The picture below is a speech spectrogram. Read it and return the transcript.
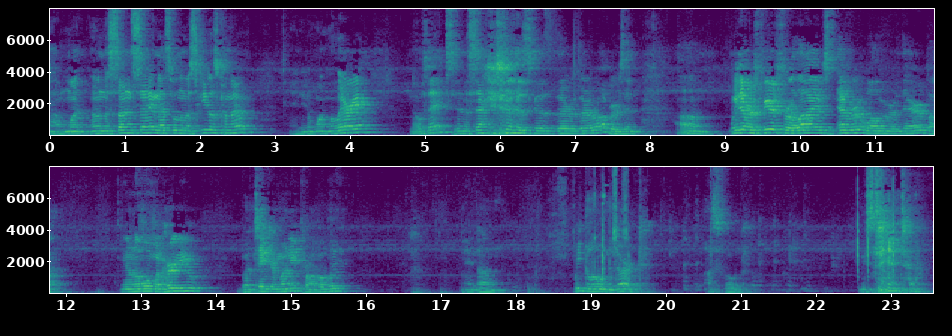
um, when, when the sun's setting, that's when the mosquitoes come out, and you don't want malaria. No thanks. And the second is because they're, they're robbers. And um, we never feared for our lives ever while we were there, but you know, no one would hurt you, but take your money, probably. And um, we glow in the dark, us folk. We stand.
